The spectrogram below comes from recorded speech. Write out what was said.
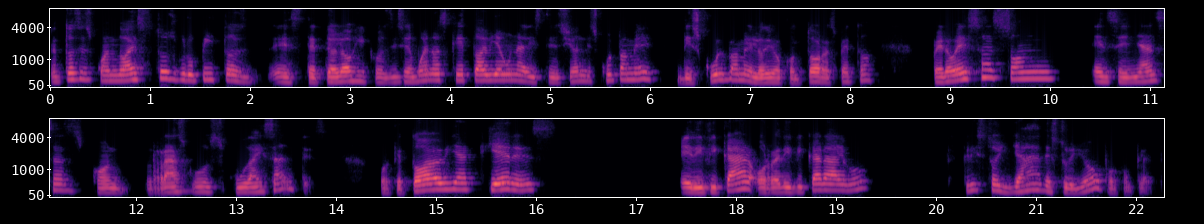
Entonces, cuando a estos grupitos este, teológicos dicen, bueno, es que todavía una distinción, discúlpame, discúlpame, lo digo con todo respeto, pero esas son enseñanzas con rasgos judaizantes, porque todavía quieres edificar o reedificar algo Cristo ya destruyó por completo.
